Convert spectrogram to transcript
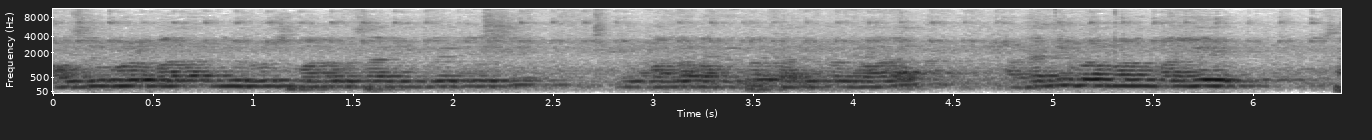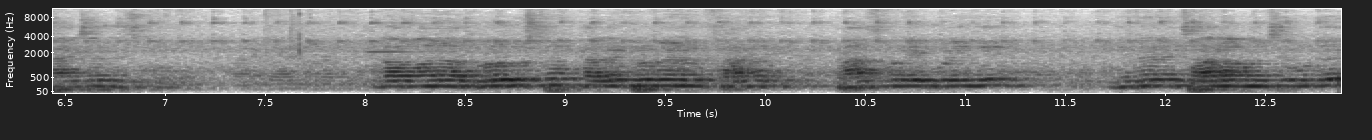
హౌసింగ్ బోర్డు మళ్ళీ అన్ని రూల్స్ మళ్ళీ ఒకసారి చేసి మీకు మళ్ళీ పంపుతారు కలెక్టర్ ద్వారా అవన్నీ కూడా మనం మళ్ళీ శాంక్షన్ తీసుకుంటాం. ఇంకా మన దురదృష్టం కలెక్టర్ మేడం చాలా ట్రాన్స్ఫర్ అయిపోయింది. నిన్ననే చాలా మంచిగా ఉండే.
